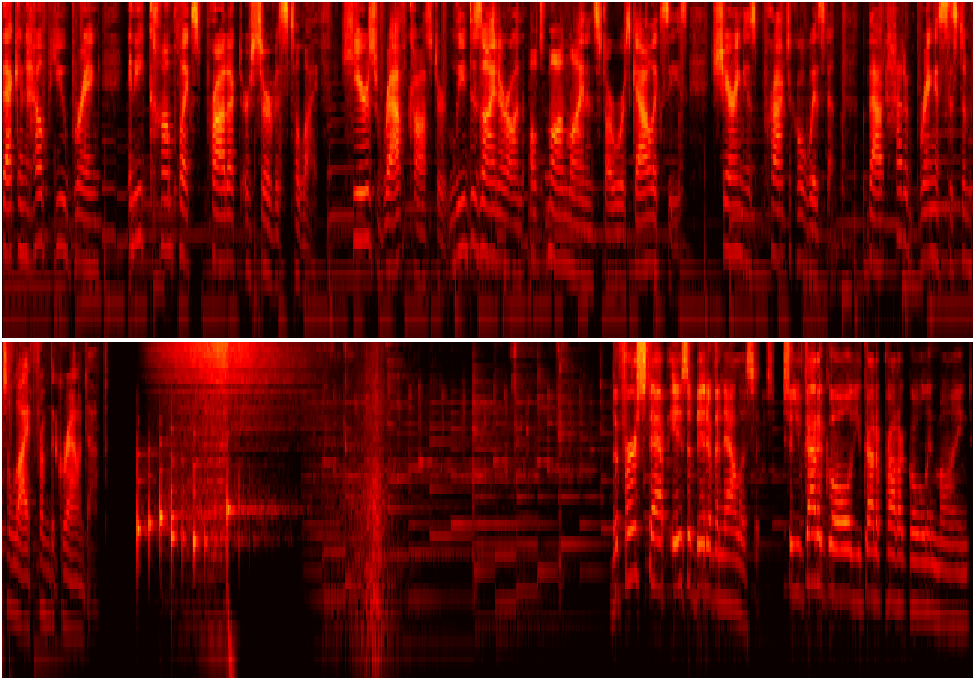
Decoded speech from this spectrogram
that can help you bring any complex product or service to life. Here's Raph Koster, lead designer on Ultima Online and Star Wars Galaxies, sharing his practical wisdom about how to bring a system to life from the ground up. The first step is a bit of analysis. So you've got a goal, you've got a product goal in mind.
